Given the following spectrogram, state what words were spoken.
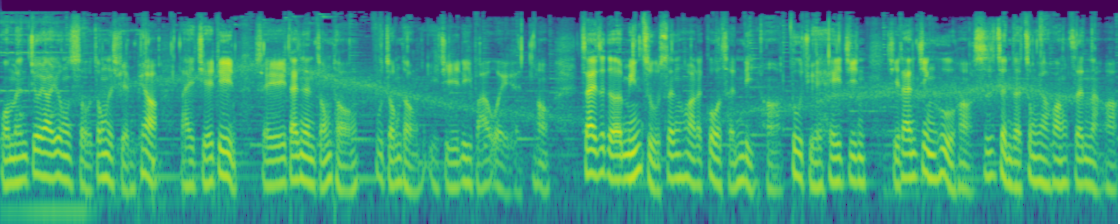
我们就要用手中的选票来决定谁担任总统、副总统以及立法委员哦。在这个民主深化的过程里哈，杜绝黑金、简单进户哈，施政的重要方针了啊，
